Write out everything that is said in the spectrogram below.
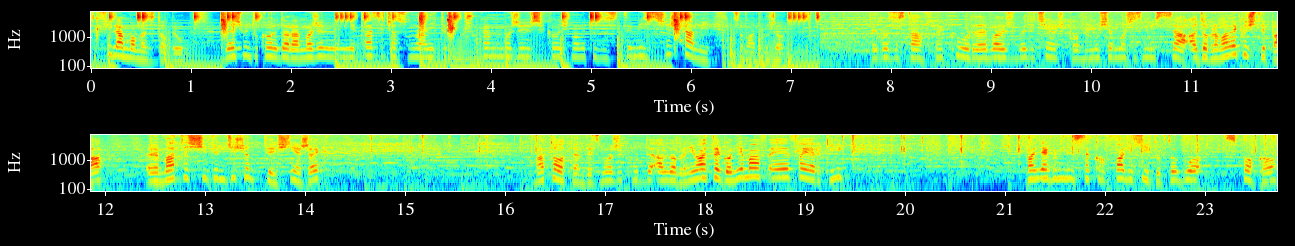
To chwila, moment to był. Weźmy tu koridora, może nie, tracę czasu na nich, tylko poszukamy, może jeszcze kogoś mamy tu z tymi śnieżkami, co ma dużo. Tego zostawmy, kurde, bo już będzie ciężko, by musiał może z miejsca. A dobra, mamy jakiegoś typa. E, ma też 70 ty śnieżek. Ma totem, więc może kurde, ale dobra, nie ma tego, nie ma e, fajerki. Fajnie jakby mi stakowali hitów, to było spoko.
